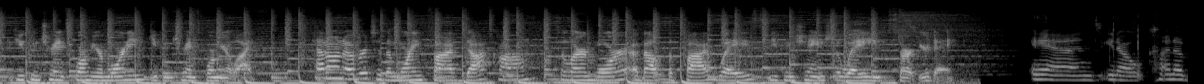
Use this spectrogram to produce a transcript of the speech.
If you can transform your morning, you can transform your life. Head on over to themorning5.com to learn more about the five ways you can change the way you start your day. And, you know, kind of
